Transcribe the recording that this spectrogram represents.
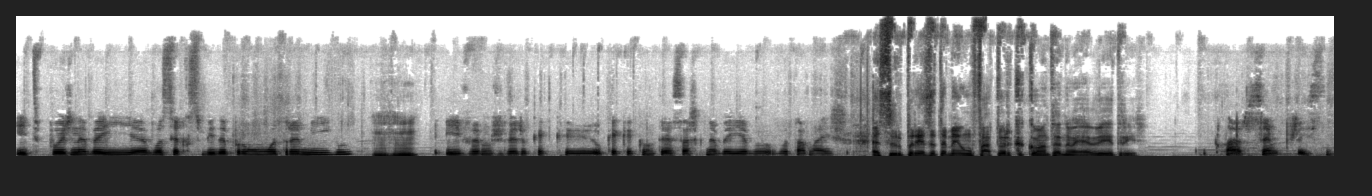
E depois na Bahia vou ser recebida por um outro amigo uhum. e vamos ver o que, é que, o que é que acontece. Acho que na Bahia vou, vou estar mais. A surpresa também é um fator que conta, não é, Beatriz? Claro, sempre. Isso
